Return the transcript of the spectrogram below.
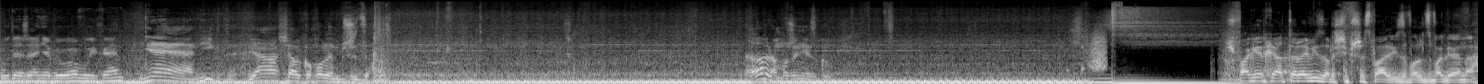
Uderzenie było w weekend? Nie, nigdy. Ja się alkoholem brzydzę. No dobra, może nie zgubi. Szwagier chyba telewizor się przysłali z Volkswagena.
